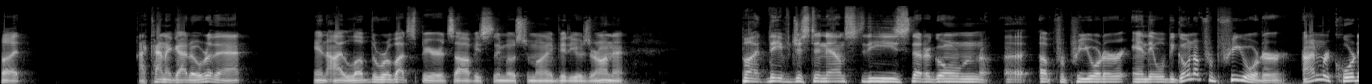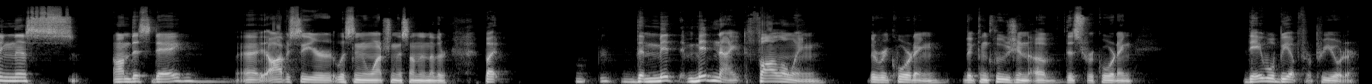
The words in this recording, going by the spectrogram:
but I kind of got over that. And I love the robot spirits. Obviously, most of my videos are on that. But they've just announced these that are going uh, up for pre order, and they will be going up for pre order. I'm recording this on this day. Uh, obviously, you're listening and watching this on another, but the mid midnight following the recording, the conclusion of this recording, they will be up for pre order.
